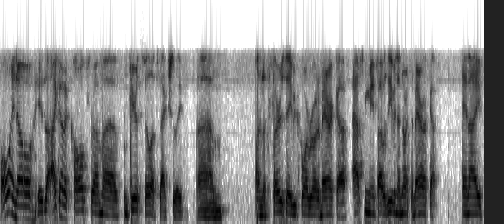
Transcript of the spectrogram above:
all I know is I got a call from uh, from Piers Phillips actually um, on the Thursday before Road America, asking me if I was even in North America, and I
